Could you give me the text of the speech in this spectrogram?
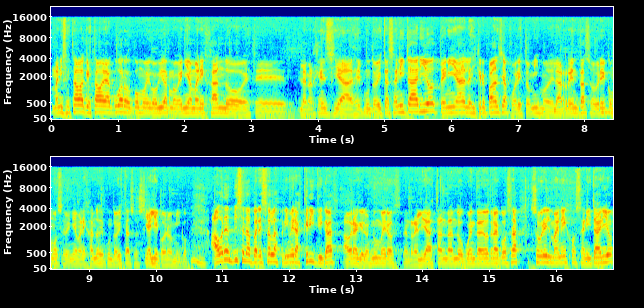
manifestaba que estaba de acuerdo cómo el gobierno venía manejando este, la emergencia desde el punto de vista sanitario, tenía las discrepancias por esto mismo de la renta sobre cómo se venía manejando desde el punto de vista social y económico. Ahora empiezan a aparecer las primeras críticas, ahora que los números en realidad están dando cuenta de otra cosa, sobre el manejo sanitario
